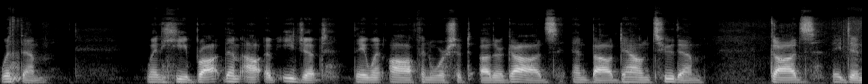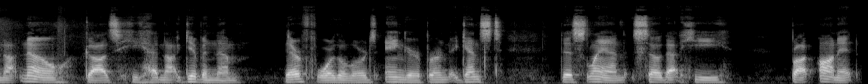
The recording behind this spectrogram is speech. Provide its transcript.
with them. When he brought them out of Egypt, they went off and worshipped other gods and bowed down to them gods they did not know, gods he had not given them. Therefore the Lord's anger burned against this land, so that he brought on it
